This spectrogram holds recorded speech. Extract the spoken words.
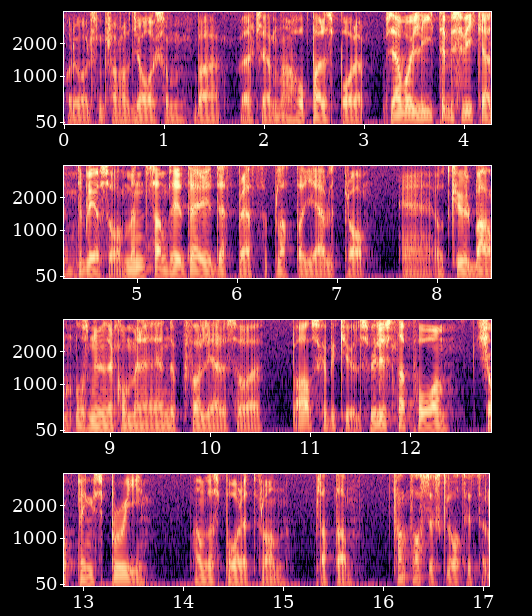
och det var liksom framförallt jag som bara verkligen hoppades på det. Så jag var ju lite besviken att det blev så, men samtidigt är ju Death Breath-plattan jävligt bra. Eh, och ett kul band. Och så nu när det kommer en uppföljare så ja, det bli kul. Så vi lyssnar på Shopping Spree, andra spåret från plattan. Fantastisk låttitel.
